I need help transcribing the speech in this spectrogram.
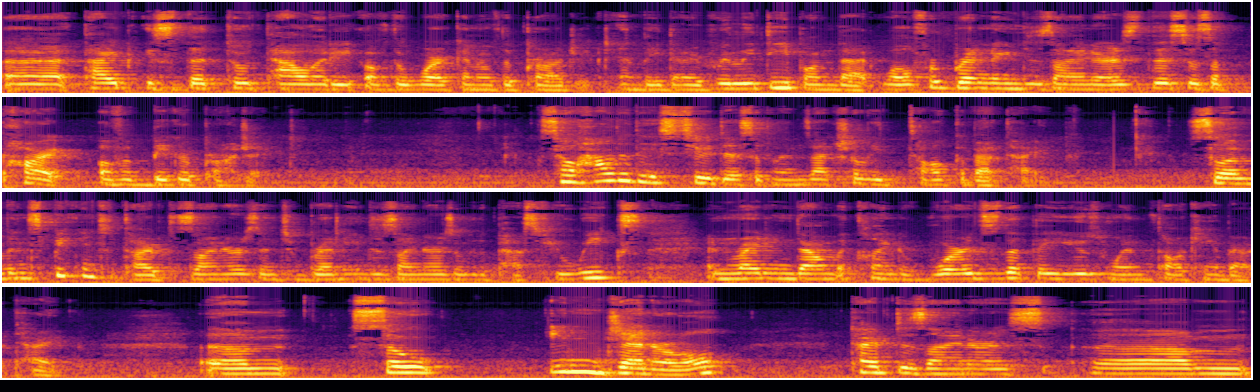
uh, type is the totality of the work and of the project, and they dive really deep on that. While for branding designers, this is a part of a bigger project. So how do these two disciplines actually talk about type? So I've been speaking to type designers and to branding designers over the past few weeks and writing down the kind of words that they use when talking about type. Um, so in general, type designers, um,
